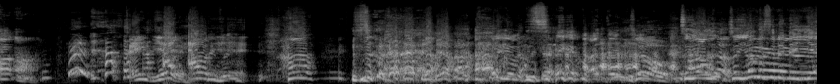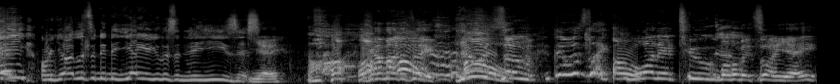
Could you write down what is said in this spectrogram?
Uh Ain't- yeah. uh I don't even. Huh? I don't even know what to say about that. No. So y'all, so y'all listening to Ye or y'all listening to Ye or you listening to Yeezus? Yay. Oh, about to say, there oh. was some, there was like one or two moments on Yay.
